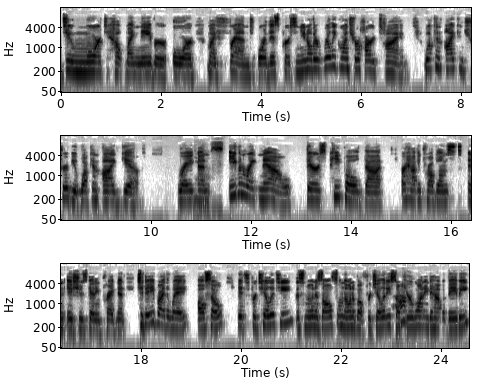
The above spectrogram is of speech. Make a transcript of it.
do more to help my neighbor or my friend or this person? You know, they're really going through a hard time. What can I contribute? What can I give? Right. Yes. And even right now, there's people that are having problems and issues getting pregnant. Today, by the way, also, it's fertility. This moon is also known about fertility. So ah. if you're wanting to have a baby,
